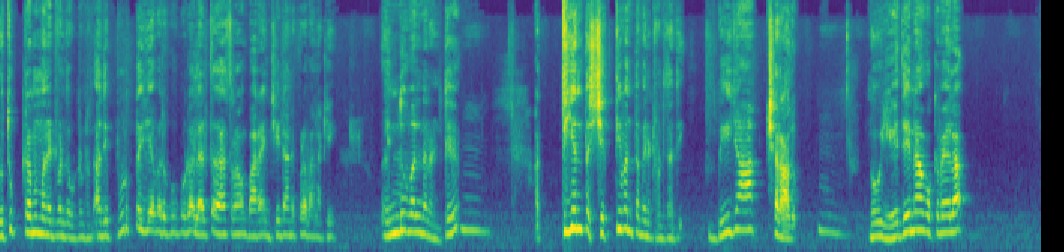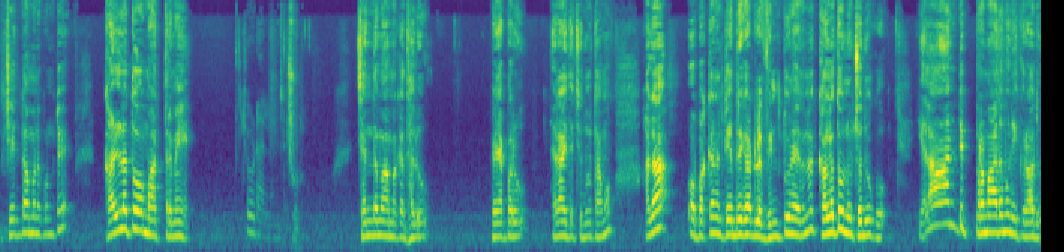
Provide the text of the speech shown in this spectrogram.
ఋతుక్రమం అనేటువంటిది ఒకటి ఉంటుంది. అది పూర్తయ్యే వరకు కూడా లలిత సహస్రనామం పారాయణ చేయడానికి కూడా వాళ్ళకి ఎందువలనంటే ఉమ్, అత్యంత శక్తివంతమైనటువంటిది అది. బీజాక్షరాలు. ఉమ్. నువ్వు ఏదైనా ఒకవేళ చేద్దామనుకుంటే కళ్ళతో మాత్రమే చూడాలండి. చూడు. చందమామ కథలు పేపరు ఎలా అయితే చదువుతామో అలా ఓ పక్కన టేబుల్ రికార్డులో వింటూనే ఏదైనా కళ్ళతో నువ్వు చదువుకో. ఎలాంటి ప్రమాదము నీకు రాదు.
